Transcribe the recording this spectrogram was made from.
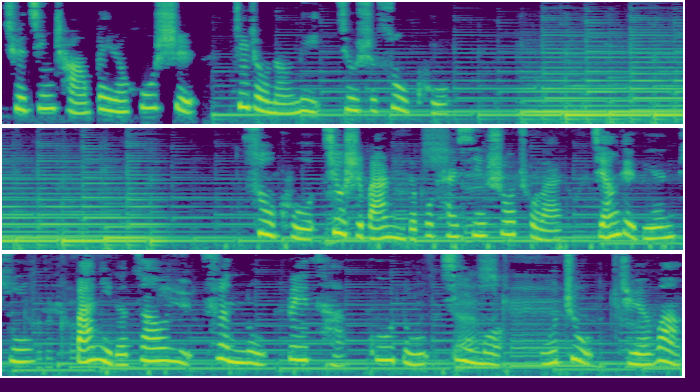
却经常被人忽视，这种能力就是诉苦。诉苦就是把你的不开心说出来，讲给别人听，把你的遭遇、愤怒、悲惨、孤独、寂寞、无助、绝望、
